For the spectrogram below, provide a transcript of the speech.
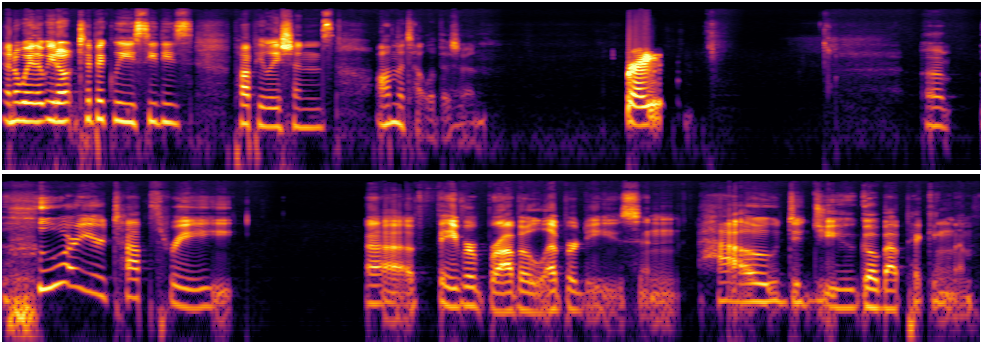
in a way that we don't typically see these populations on the television. Right. Um, who are your top three uh, favorite Bravo celebrities, and how did you go about picking them?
